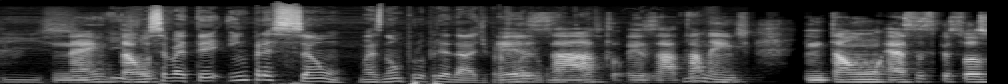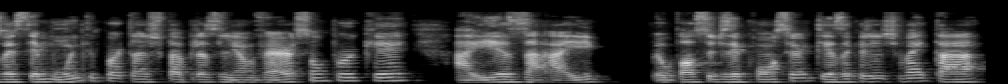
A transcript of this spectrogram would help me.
Isso. Né? Então, você vai ter impressão, mas não propriedade para Exato, exatamente. Uhum. Então, essas pessoas vai ser muito importante para Brazilian Version, porque aí, aí eu posso dizer com certeza que a gente vai estar tá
